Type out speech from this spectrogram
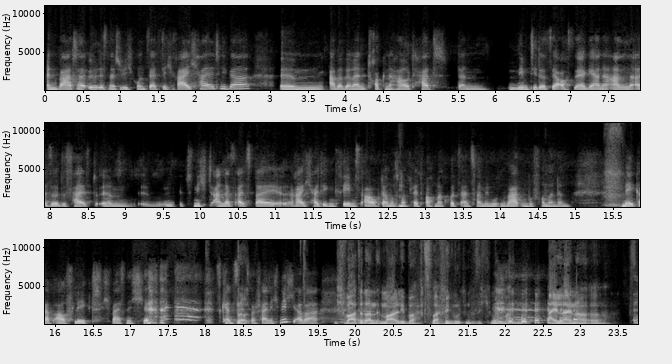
Ein Wateröl ist natürlich grundsätzlich reichhaltiger, ähm, aber wenn man trockene Haut hat, dann nimmt die das ja auch sehr gerne an. Also das heißt, ähm, nicht anders als bei reichhaltigen Cremes auch. Da muss man mhm. vielleicht auch mal kurz ein, zwei Minuten warten, bevor man dann Make-up auflegt. Ich weiß nicht. Das kennst du ja. jetzt wahrscheinlich nicht, aber. Ich warte dann äh, immer lieber zwei Minuten, bis ich mir meinen Eyeliner äh,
